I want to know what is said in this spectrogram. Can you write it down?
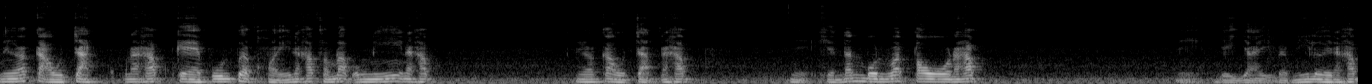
เนื้อเก่าจัดนะครับ แก่ปูนเปลือกหอยนะครับสำหรับองค์นี้นะครับ เนื้อเก่าจัดนะครับนี่เขียนด้านบนว่าโตนะครับนี่ใหญ่ ๆ แบบนี้เลยนะครับ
